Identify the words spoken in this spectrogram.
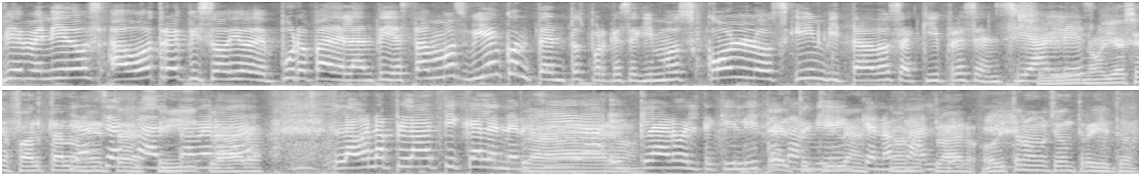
Bienvenidos a otro episodio de Puro para Adelante y estamos bien contentos porque seguimos con los invitados aquí presenciales. Sí, no, ya hace falta la Ya neta, falta, sí, ¿verdad? claro. La buena plática, la energía Claro. y claro, el tequilita El también, tequila, que no, no, no, claro. Ahorita nos vamos a echar un traguito.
